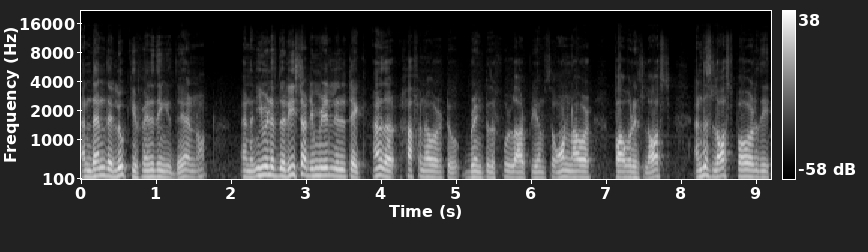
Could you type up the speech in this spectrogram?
And then they look if anything is there or not. And then even if they restart immediately it will take another half an hour to bring to the full RPM so one hour power is lost. And this lost power the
